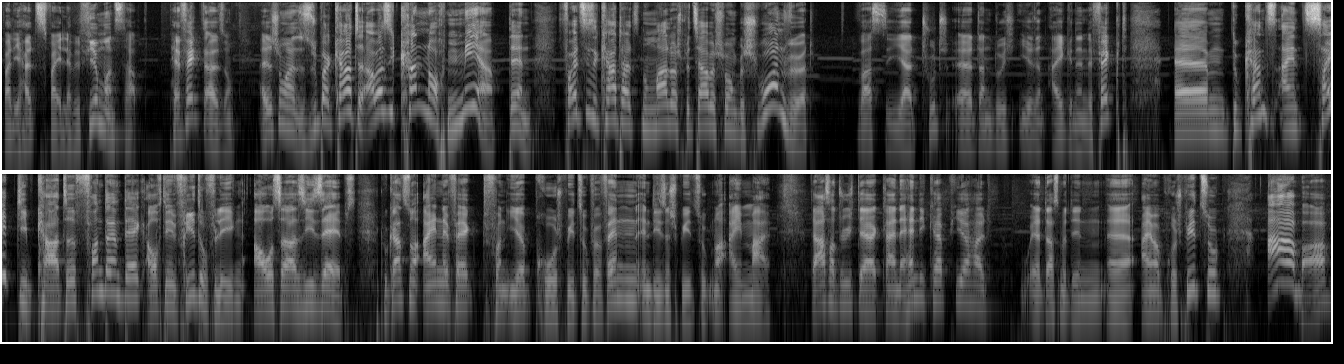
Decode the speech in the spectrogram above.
weil ihr halt zwei Level 4 Monster habt. Perfekt also. Also schon mal eine super Karte, aber sie kann noch mehr. Denn, falls diese Karte als normale Spezialbeschwörung beschworen wird, was sie ja tut, äh, dann durch ihren eigenen Effekt, ähm, du kannst eine Zeitdieb-Karte von deinem Deck auf den Friedhof legen, außer sie selbst. Du kannst nur einen Effekt von ihr pro Spielzug verwenden, in diesem Spielzug nur einmal. Da ist natürlich der kleine Handicap hier halt das mit den äh, einmal pro Spielzug. Aber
